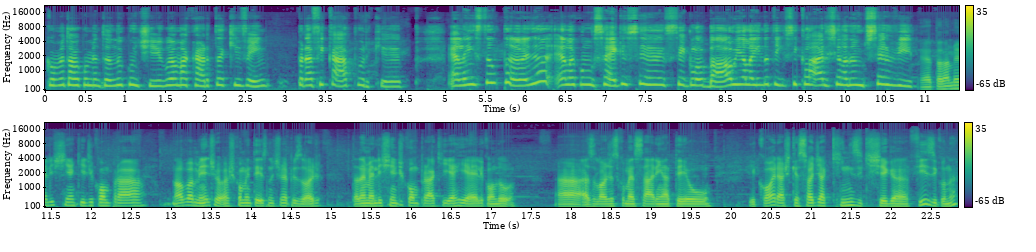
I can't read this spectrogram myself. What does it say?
como eu tava comentando contigo, é uma carta que vem para ficar, porque ela é instantânea, ela consegue ser, ser global e ela ainda tem ciclar se ela não te servir. É, tá na minha listinha aqui de comprar. Novamente, eu acho que comentei isso no último episódio. Tá na minha listinha de comprar aqui RL quando a, as lojas começarem a ter o Icore. Acho que é só dia 15 que chega físico, né?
